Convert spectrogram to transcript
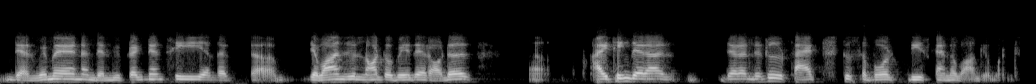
they are women and there'll be pregnancy and that uh, Jawans will not obey their orders. Uh, I think there are there are little facts to support these kind of arguments.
